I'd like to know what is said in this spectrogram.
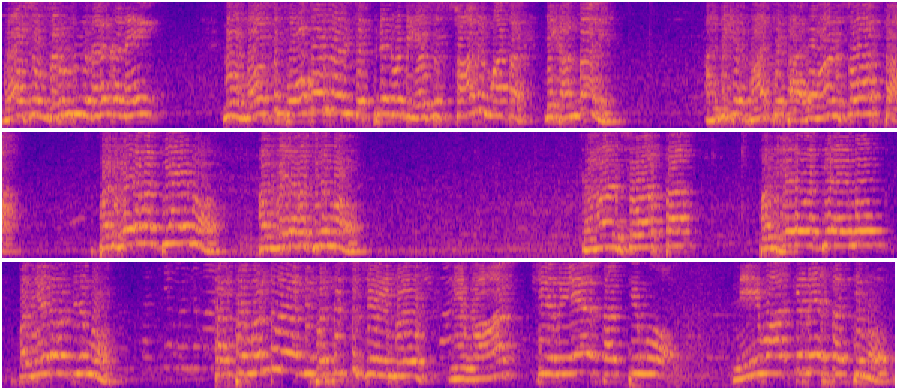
మోసం జరుగుతుంది కనుకనే నువ్వు మోసపోకూడదు అని చెప్పినటువంటి యేసుస్వామి మాట నీకు అందాలి. అందుకే బాధ్యత యోహాను సువార్త. పదిహేడవ అధ్యాయము పదిహేడవ వచనము. యోహాను సువార్త పదిహేడవ అధ్యాయము పదిహేడవ వచనము. సత్యమందు వారిని ప్రతిష్ఠ చేయము. నీ వాక్యమే సత్యము. నీ వాక్యమే సత్యము.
